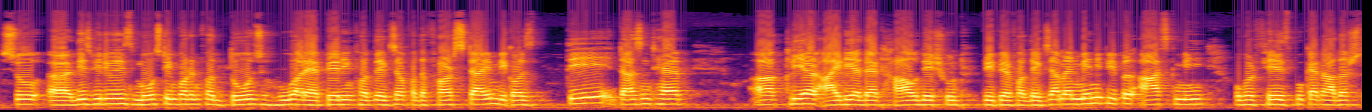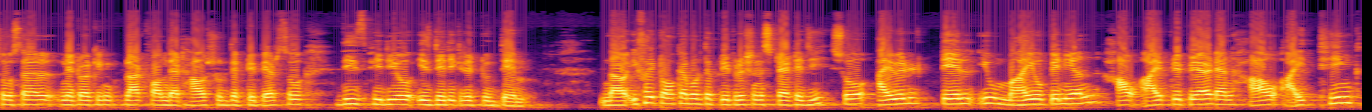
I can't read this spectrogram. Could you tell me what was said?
So uh, this video is most important for those who are appearing for the exam for the first time because they doesn't have a clear idea that how they should prepare for the exam. And many people ask me over facebook and other social networking platform that how should they prepare. So this video is dedicated to them. Now if i talk about the preparation strategy so i will tell you my opinion how i prepared and how i think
